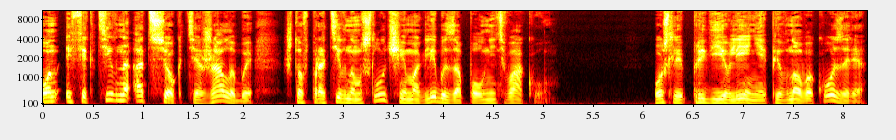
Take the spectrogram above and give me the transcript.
он эффективно отсек те жалобы, что в противном случае могли бы заполнить вакуум. После предъявления пивного козыря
